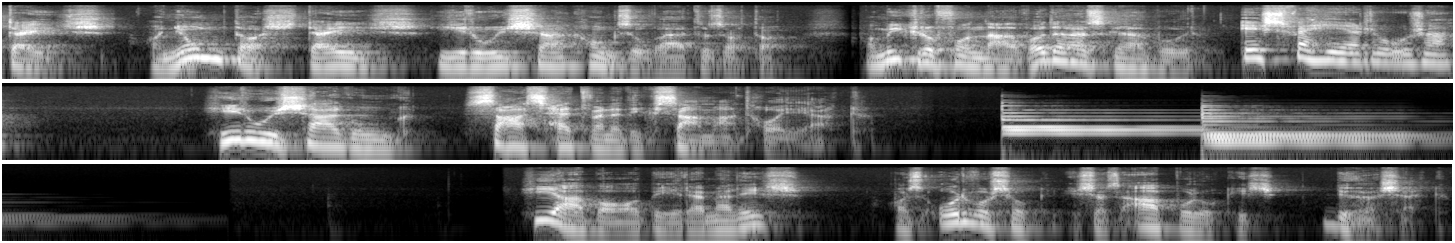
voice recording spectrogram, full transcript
te is, a nyomtas te is hírújság hangzóváltozata. A mikrofonnál Vadász Gábor és Fehér Rózsa. Hírújságunk 170. számát hallják. Hiába a béremelés, az orvosok és az ápolók is dühösek.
